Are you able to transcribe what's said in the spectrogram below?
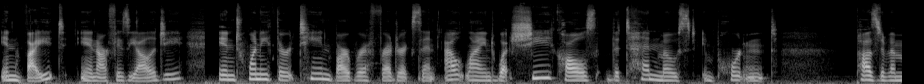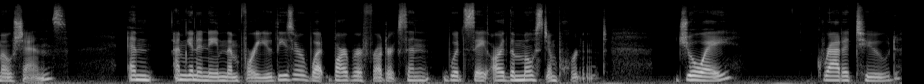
invite in our physiology. In 2013, Barbara Fredrickson outlined what she calls the 10 most important positive emotions. And I'm going to name them for you. These are what Barbara Fredrickson would say are the most important joy, gratitude,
